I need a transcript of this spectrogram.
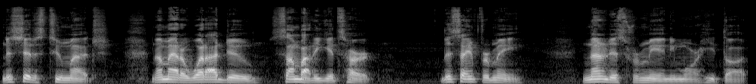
This shit is too much. No matter what I do, somebody gets hurt. This ain't for me. None of this for me anymore, he thought.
